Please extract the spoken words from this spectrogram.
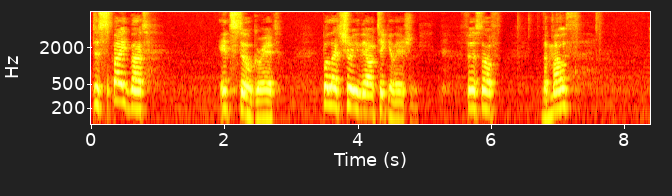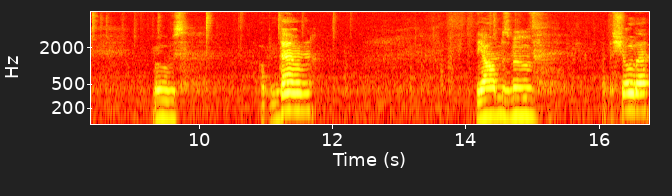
despite that, it's still great. But let's show you the articulation. First off, the mouth moves up and down. The arms move at the shoulder.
